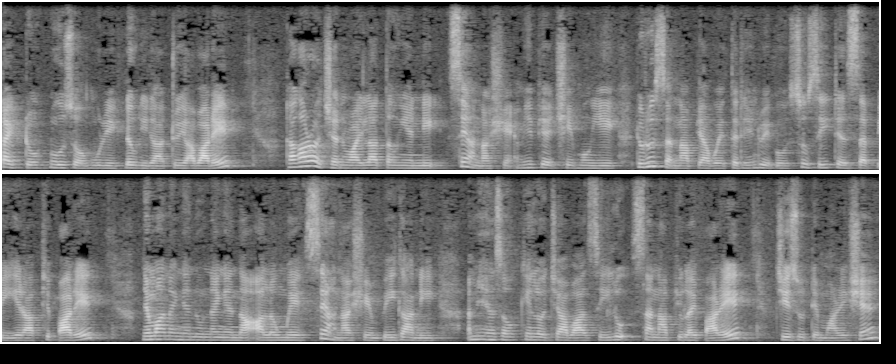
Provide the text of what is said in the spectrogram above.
တိုက်တွန်းနှိုးဆော်မှုတွေလုပ်နေတာတွေ့ရပါတယ်။ဒါကတော့ January လ3ရက်နေ့ဆရာနာရှင်အမြင့်ပြည့်ချေမှုရေးလူထုဆန္ဒပြပွဲသတင်းတွေကိုစုစည်းတင်ဆက်ပေးရတာဖြစ်ပါတယ်။ မြန်မာနိုင်ငံသူနိုင်ငံသားအလုံးပဲဆရာနာရှင်ဘေးကနေအမြဲဆုံးကင်းလွတ်ကြပါစေလို့ဆန္ဒပြုလိုက်ပါတယ်။ကျေးဇူးတင်ပါတယ်ရှင်။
